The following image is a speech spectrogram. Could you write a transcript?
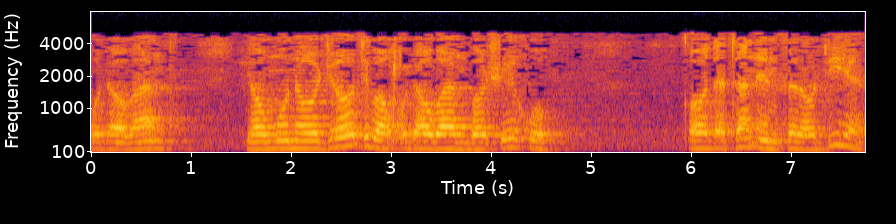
خداوند یا مناجات با خداوند باشه خب قادتا انفرادیه.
